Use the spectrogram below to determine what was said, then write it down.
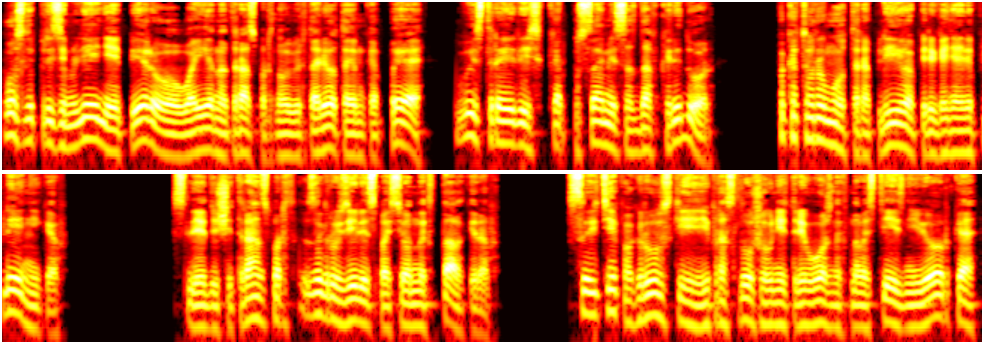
После приземления первого военно-транспортного вертолета МКП выстроились корпусами, создав коридор, по которому торопливо перегоняли пленников. Следующий транспорт загрузили спасенных сталкеров. В суете погрузки и прослушивании тревожных новостей из Нью-Йорка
